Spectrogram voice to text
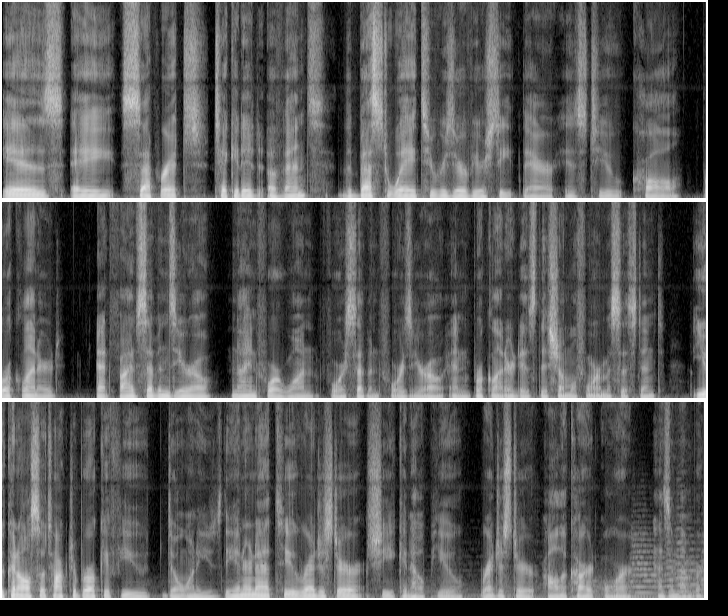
is a separate ticketed event. The best way to reserve your seat there is to call Brooke Leonard at 570 941 4740. And Brooke Leonard is the Schemel Forum assistant. You can also talk to Brooke if you don't want to use the internet to register. She can help you register a la carte or as a member.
